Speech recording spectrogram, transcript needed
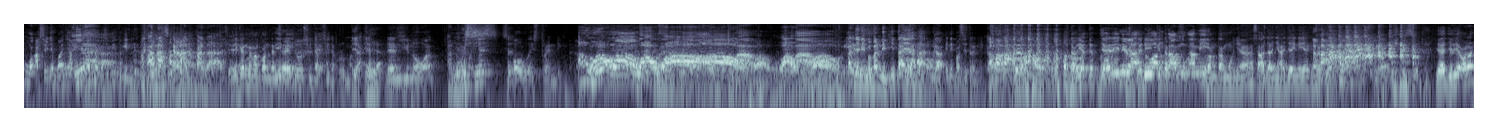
wah AC-nya banyak. Iya. Sampai sini begini. panas kan, panas. Ini kan memang konten saya itu sidak-sidak rumah. Iya, iya. Iya. Dan you know what? Iya. se- Always trending. Oh, wow, wow, wow, Wow. wow, Wow. Kan Yes. jadi beban di kita ya. Enggak, ini pasti trending. Wow. Kita lihat ya. teman-teman. Jadi inilah ruang tamu kami. Ruang tamunya seadanya aja ini ya kita lihat. ya, ya, jadi orang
